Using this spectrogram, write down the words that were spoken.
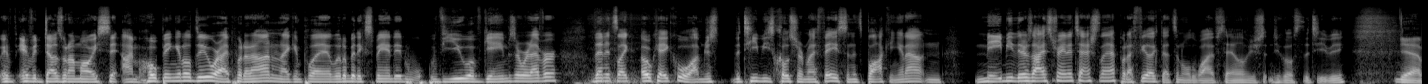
if, if it does what I'm always say, I'm hoping it'll do, where I put it on and I can play a little bit expanded w- view of games or whatever, then it's like okay, cool. I'm just the TV's closer to my face and it's blocking it out and. Maybe there's eye strain attached to that, but I feel like that's an old wives' tale if you're sitting too close to the TV. Yeah.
